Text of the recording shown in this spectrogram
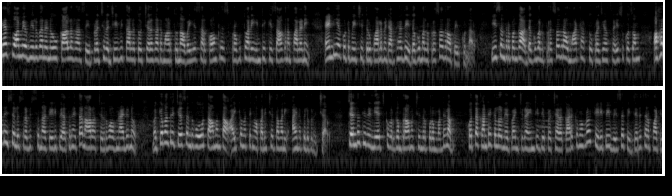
ప్రజాస్వామ్య విలువలను కాలరాసి ప్రజల జీవితాలతో చెలగాటమారుతున్న వైఎస్ఆర్ కాంగ్రెస్ ప్రభుత్వాన్ని ఇంటికి సాగనంపాలని ఎన్డీఏ కుటుంబ చిత్తూరు పార్లమెంట్ అభ్యర్థి దగ్గుమల్ల ప్రసాదరావు పేర్కొన్నారు. ఈ సందర్భంగా దగ్గుమల్ల ప్రసాదరావు మాట్లాడుతూ ప్రజా శ్రేయస్సు కోసం అహర్నిశలు శ్రమిస్తున్న టీడీపీ అధినేత నారా చంద్రబాబు నాయుడును ముఖ్యమంత్రి చేసేందుకు తామంతా ఐకమత్యంగా పనిచేద్దామని ఆయన పిలుపునిచ్చారు. చంద్రగిరి నియోజకవర్గం రామచంద్రపురం మండలం కొత్త కంట్రికలో నిర్వహించిన ఇంటింటి ప్రచార కార్యక్రమంలో టీడీపీ బీజేపీ జనసేన పార్టీ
